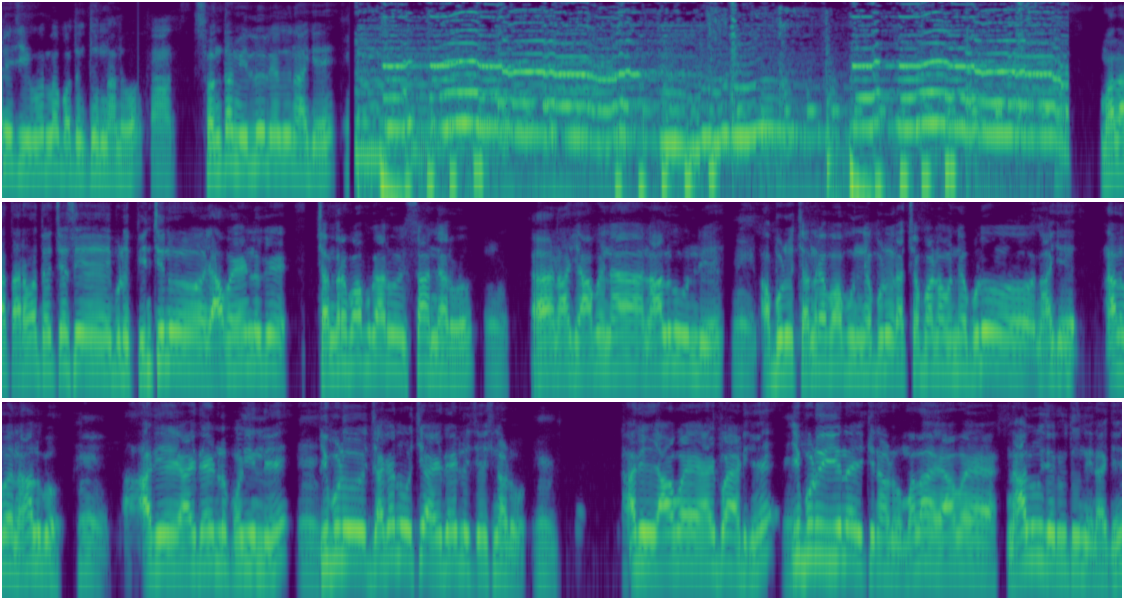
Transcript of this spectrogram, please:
ఈ ఊర్లో బతుకుతున్నాను. సొంతం ఇల్లు లేదు నాకి. మళ్ళా తర్వాత వచ్చేసి ఇప్పుడు పింఛను యాభై ఏళ్ళకి చంద్రబాబు గారు ఇస్తా అన్నారు. ఆ, నాకు యాభై నాలుగు ఉంది. అప్పుడు చంద్రబాబు ఉన్నప్పుడు రచ్చబండ ఉన్నప్పుడు నాకు నలభై నాలుగు. అది ఐదేళ్ళు పోయింది. ఇప్పుడు జగన్ వచ్చి ఐదేళ్ళు చేసినాడు. అది యాభై అయిపోయాడికి. ఇప్పుడు ఈయన ఎక్కినాడు. మళ్ళా యాభై నాలుగు జరుగుతుంది నాకు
